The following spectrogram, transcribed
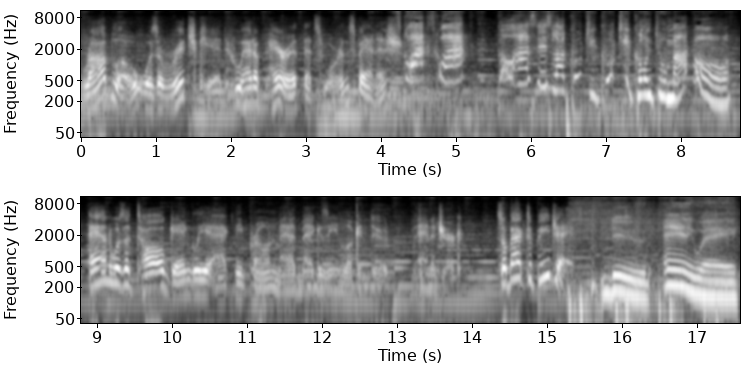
Rob Lowe was a rich kid who had a parrot that swore in Spanish Squawk, squawk. Go haces la cuchi cuchi con tu mano. and was a tall, gangly, acne prone Mad Magazine looking dude. And a jerk. So back to PJ. Dude, anyway,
